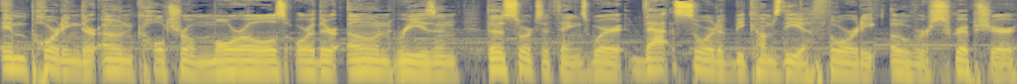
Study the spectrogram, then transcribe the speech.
importing their own cultural morals or their own reason, those sorts of things, where that sort of becomes the authority over scripture,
